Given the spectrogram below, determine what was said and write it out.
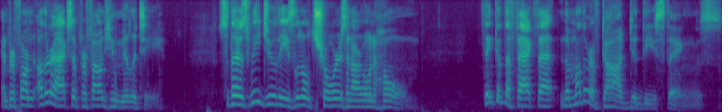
and performed other acts of profound humility. So that as we do these little chores in our own home, Think of the fact that the Mother of God did these things.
